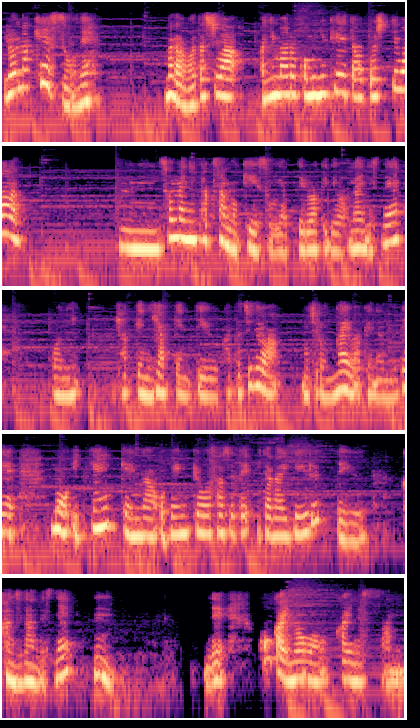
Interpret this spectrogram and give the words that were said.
いろんなケースをね、まだ私はアニマルコミュニケーターとしてはうん、そんなにたくさんのケースをやってるわけではないんですね。ここに100件、200件っていう形ではもちろんないわけなので、もう一件一件がお勉強させていただいているっていう感じなんですね。うん。で、今回の飼い主さん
